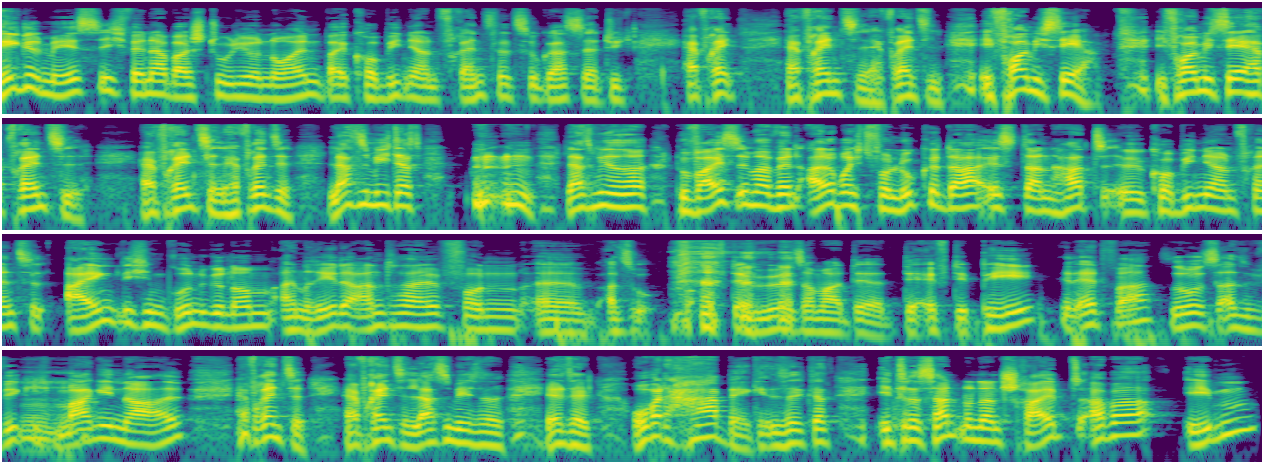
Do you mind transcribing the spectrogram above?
Regelmäßig, wenn er bei Studio 9 bei Corbinian Frenzel zu Gast ist, natürlich, Herr, Fren Herr Frenzel, Herr Frenzel, ich freue mich sehr. Ich freue mich sehr, Herr Frenzel. Herr Frenzel, Herr Frenzel, lassen Sie mich das, lassen Sie mich das, du weißt immer, wenn Albrecht von Lucke da ist, dann hat äh, Corbinian Frenzel eigentlich im Grunde genommen einen Redeanteil von, äh, also auf der Höhe, sag mal, der, der FDP in etwa. So ist also wirklich mhm. marginal. Herr Frenzel, Herr Frenzel, lassen Sie mich das, Robert Habeck, das ist ganz interessant und dann schreibt aber eben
